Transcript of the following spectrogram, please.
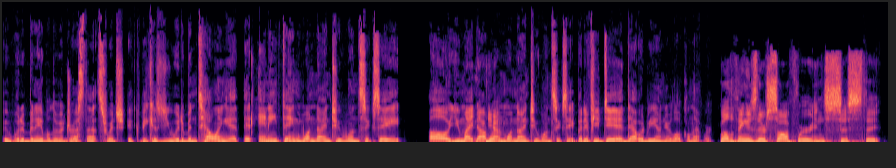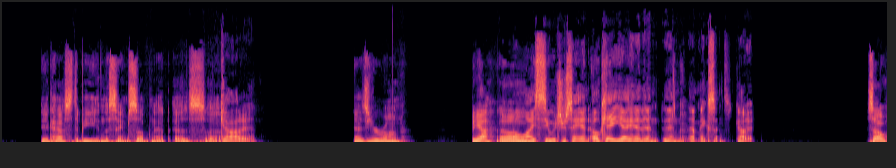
it would have been able to address that switch because you would have been telling it that anything 192.168 Oh, you might not yeah. run 192.168, but if you did, that would be on your local network. Well, the thing is, their software insists that it has to be in the same subnet as. Uh, Got it. As you're on. But yeah. Um, oh, I see what you're saying. Okay, yeah, yeah. Then, then that makes sense. Got it. So,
